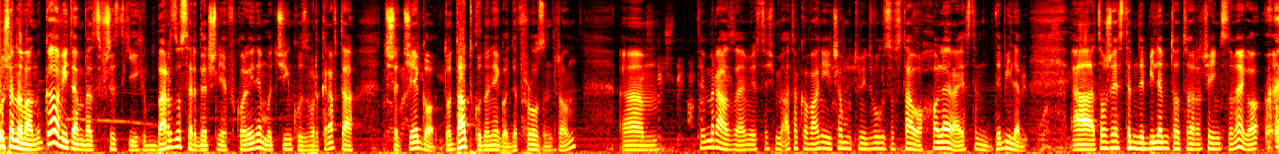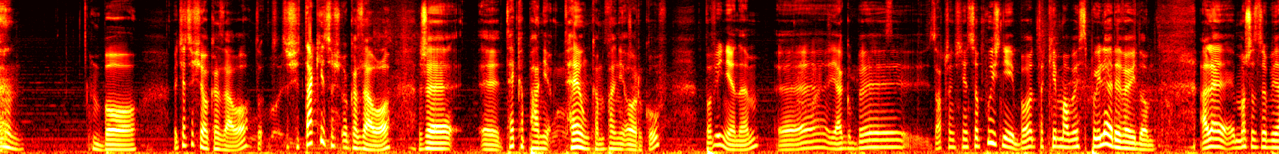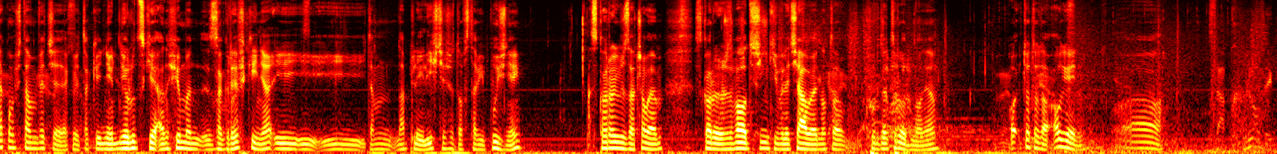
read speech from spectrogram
Uszanowanko, witam was wszystkich bardzo serdecznie w kolejnym odcinku z Warcrafta trzeciego, dodatku do niego, The Frozen Throne. Em, tym razem jesteśmy atakowani i czemu tu mi dwóch zostało? Cholera, jestem debilem. A to, że jestem debilem to, to raczej nic nowego, bo wiecie co się okazało? To, to się takie coś okazało, że e, te kampanie, tę kampanię orków powinienem jakby zacząć nieco później, bo takie małe spoilery wejdą. Ale może zrobię jakąś tam, wiecie, jakieś takie nie, nieludzkie Unhuman zagrywki, nie? I, i, I tam na playliście się to wstawi później. Skoro już zacząłem, skoro już dwa odcinki wyleciały, no to kurde trudno, nie? O, to, to, to, ogień. O.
